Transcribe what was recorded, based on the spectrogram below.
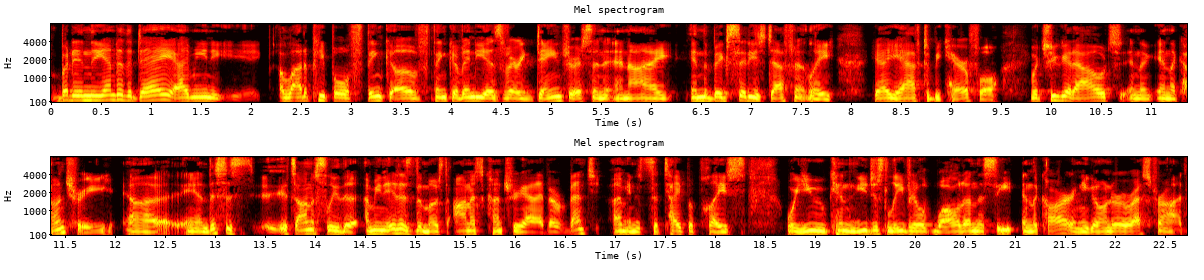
But in the end of the day, I mean, a lot of people think of think of India as very dangerous, and and I in the big cities definitely, yeah, you have to be careful. But you get out in the in the country, uh, and this is it's honestly the I mean it is the most honest country I've ever been to. I mean it's the type of place where you can you just leave your wallet on the seat in the car and you go into a restaurant.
